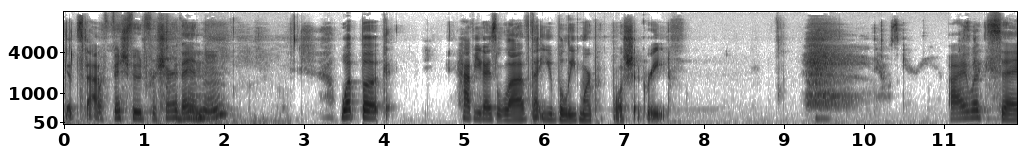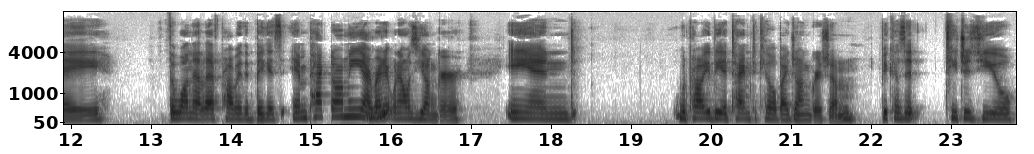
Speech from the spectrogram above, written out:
good stuff. Fish food for sure then. Mm-hmm. What book have you guys loved that you believe more people should read? That was scary. I would say the one that left probably the biggest impact on me. I read it mm-hmm. when I was younger and would probably be A Time to Kill by John Grisham because it teaches you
